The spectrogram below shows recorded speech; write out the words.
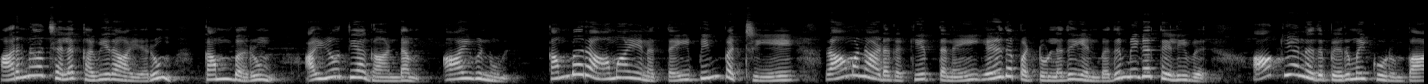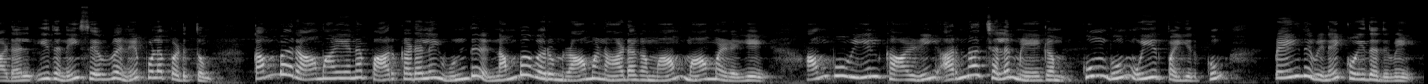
அருணாச்சல கவிராயரும் கம்பரும் அயோத்தியா காண்டம் ஆய்வு நூல். கம்ப ராமாயணத்தை பின்பற்றியே ராமநாடக கீர்த்தனை எழுதப்பட்டுள்ளது என்பது மிக தெளிவு. ஆக்கியனது பெருமை கூறும் பாடல் இதனை செவ்வனே புலப்படுத்தும். கம்ப ராமாயண பார்க்கடலை உண்டு நம்ப வரும் ராம நாடகமாம் மாமழையே. அம்புவியில் காழி அருணாச்சல மேகம் கும்பும் உயிர் பயிர்க்கும் பெய்துவினை கொய்ததுவே.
